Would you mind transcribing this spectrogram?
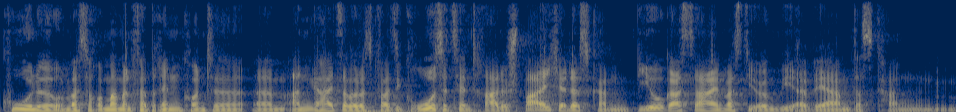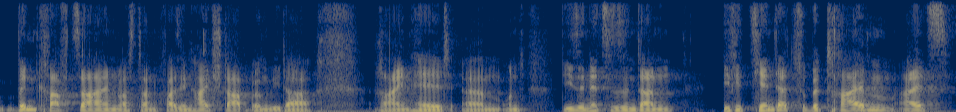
Kohle und was auch immer man verbrennen konnte ähm, angeheizt, aber das quasi große zentrale Speicher. Das kann Biogas sein, was die irgendwie erwärmt. Das kann Windkraft sein, was dann quasi einen Heizstab irgendwie da reinhält. Ähm, und diese Netze sind dann effizienter zu betreiben als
